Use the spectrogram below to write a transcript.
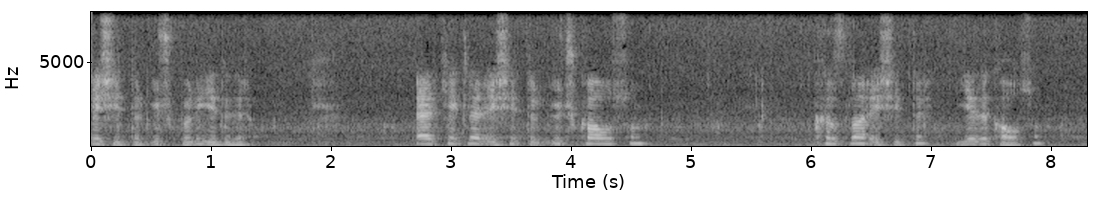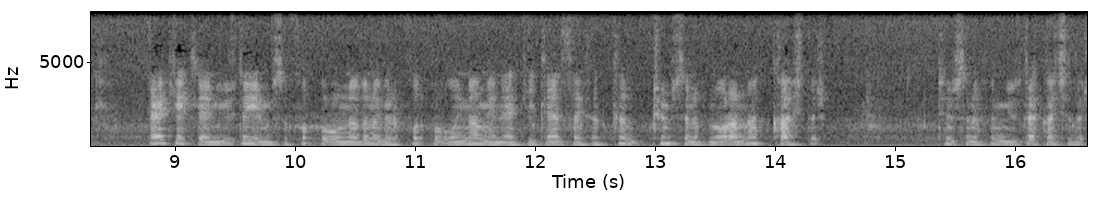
eşittir 3 bölü 7'dir. erkekler eşittir 3K olsun. Kızlar eşittir 7K olsun. Erkeklerin %20'si futbol oynadığına göre futbol oynamayan erkeklerin sayısı tüm, tüm sınıfın oranına kaçtır? Tüm sınıfın yüzde kaçıdır?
